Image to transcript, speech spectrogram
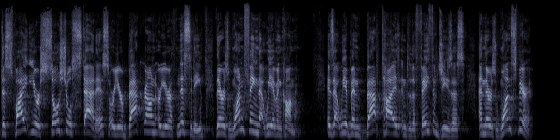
despite your social status or your background or your ethnicity, there is one thing that we have in common is that we have been baptized into the faith of Jesus, and there's one Spirit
